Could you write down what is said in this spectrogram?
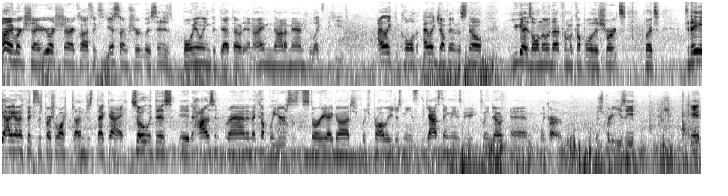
Hi, I'm Marcus Schneider. You're watching Schneider Classics. Yes, I'm shirtless. It is boiling to death out, and I'm not a man who likes the heat. I like the cold. I like jumping in the snow. You guys all know that from a couple of the shorts, but today I gotta fix this pressure washer. I'm just that guy. So with this, it hasn't ran in a couple of years is the story I got, which probably just means the gas tank needs to be cleaned out and the carb, which is pretty easy. It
